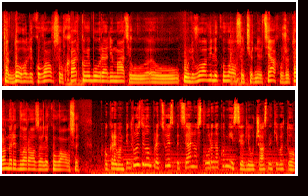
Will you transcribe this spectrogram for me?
Так довго лікувався. В Харкові був в реанімації, у, у, у Львові лікувався, в Чернівцях, у Житомирі два рази лікувався. Окремим підрозділом працює спеціально створена комісія для учасників АТО.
